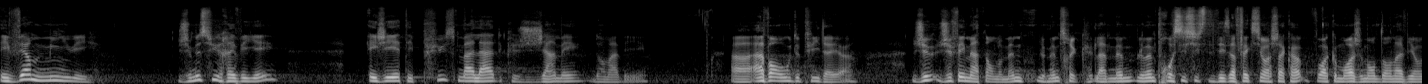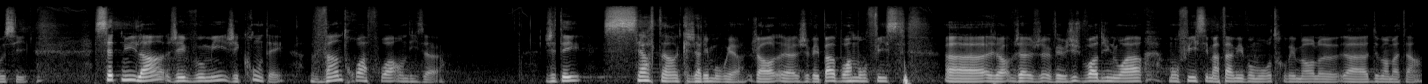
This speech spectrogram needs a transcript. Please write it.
Et vers minuit, je me suis réveillé et j'ai été plus malade que jamais dans ma vie. avant ou depuis d'ailleurs. Je, fais maintenant le même, le truc, le même processus de désinfection à chaque fois que moi je monte dans l'avion aussi. Cette nuit-là, j'ai vomi, j'ai compté 23 fois en 10 heures. J'étais certain que j'allais mourir. Genre, euh, je ne vais pas voir mon fils, euh, je, vais juste voir du noir. Mon fils et ma famille vont me retrouver mort euh, demain matin.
